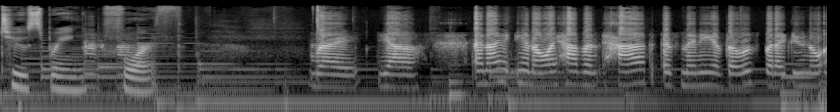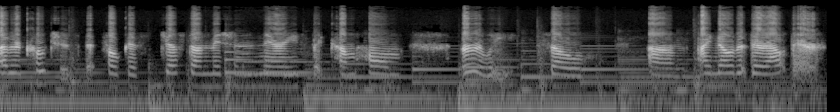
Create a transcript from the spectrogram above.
to spring Mhm. forth. Right. Yeah. And I, you know, I haven't had as many of those, but I do know other coaches that focus just on missionaries that come home early. So um, I know that they're out there.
